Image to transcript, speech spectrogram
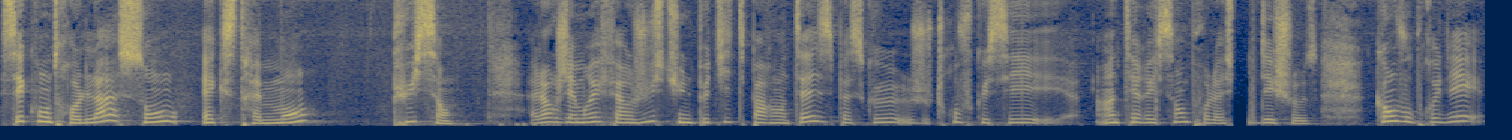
Ces contrôles-là sont extrêmement puissants. Alors j'aimerais faire juste une petite parenthèse parce que je trouve que c'est intéressant pour la suite des choses. Quand vous prenez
